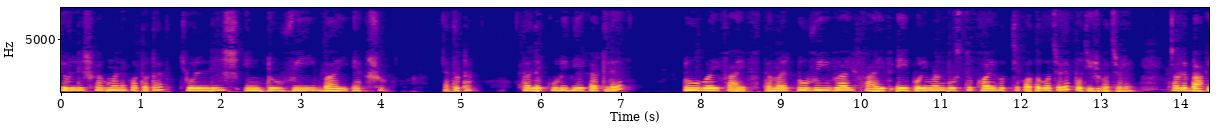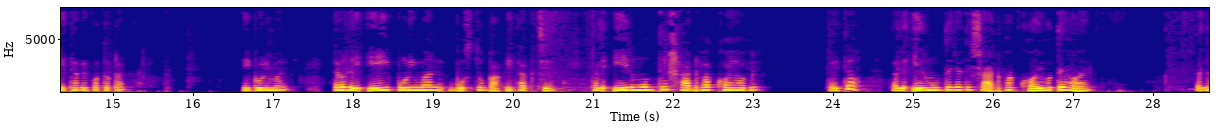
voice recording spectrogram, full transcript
চল্লিশ ভাগ মানে কতটা? চল্লিশ ইন্টু ভি বাই একশো। এতটা। তাহলে কুড়ি দিয়ে কাটলে টু বাই ফাইভ, তার মানে টু ভি বাই ফাইভ এই পরিমাণ বস্তু ক্ষয় হচ্ছে কত বছরে? পঁচিশ বছরে। তাহলে বাকি থাকে কতটা? এই পরিমাণ। তাহলে এই পরিমাণ বস্তু বাকি থাকছে, তাহলে এর মধ্যে ষাট ভাগ ক্ষয় হবে, তাই তো? তাহলে এর মধ্যে যদি ষাট ভাগ ক্ষয় হতে হয়, তাহলে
